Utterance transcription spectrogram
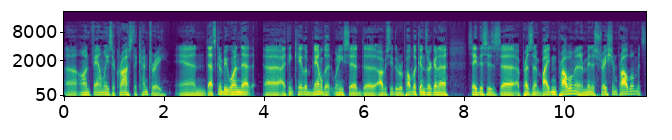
uh, on families across the country. And that's going to be one that uh, I think Caleb nailed it when he said obviously the Republicans are going to say this is uh, a President Biden problem, an administration problem. It's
